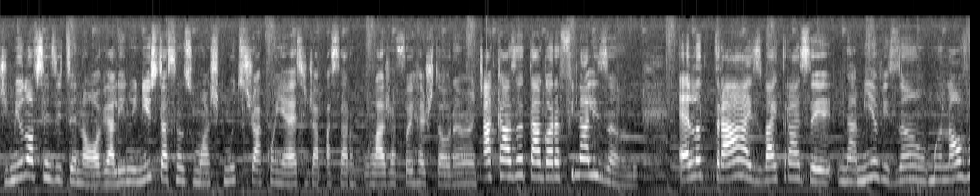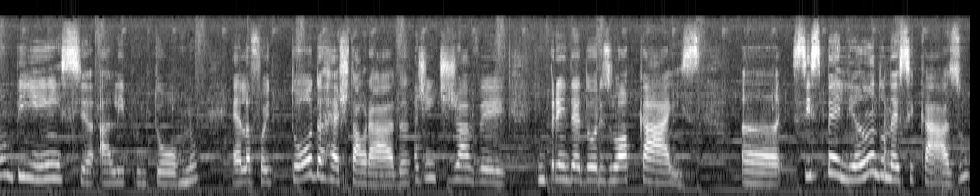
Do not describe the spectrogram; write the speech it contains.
de 1919, ali no início da Santos Dumont, acho que muitos já conhecem, já passaram por lá, já foi restaurante. A casa está agora finalizando. Ela traz, vai trazer, na minha visão, uma nova ambiência ali para o entorno. Ela foi toda restaurada. A gente já vê empreendedores locais uh, se espelhando nesse caso.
